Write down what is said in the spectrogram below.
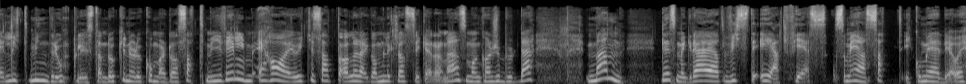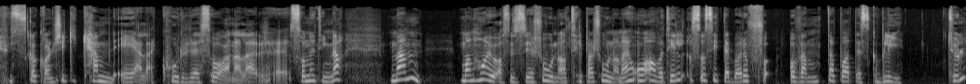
er litt mindre opplyst enn dere når det kommer til å ha sett mye film. Jeg har jo ikke sett alle de gamle klassikerne, som man kanskje burde. Men det som er greia er at hvis det er et fjes som jeg har sett i komedie, og jeg husker kanskje ikke hvem det er, eller hvor jeg så han, eller eh, sånne ting, da. Men man har jo assosiasjoner til personene, og av og til så sitter jeg bare og venter på at det skal bli tull.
